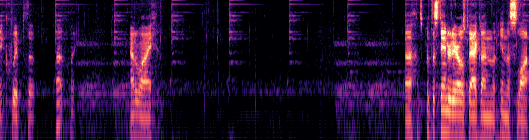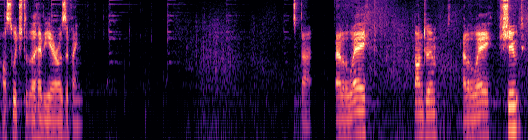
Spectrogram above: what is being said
equip the. Oh, wait. How do I? Uh, let's put the standard arrows back on the, in the slot. I'll switch to the heavy arrows if I. Stop. Out of the way. Onto him. Out of the way. Shoot.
